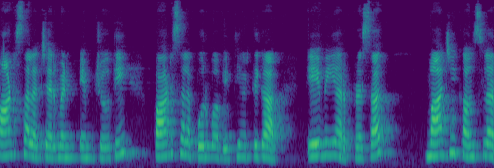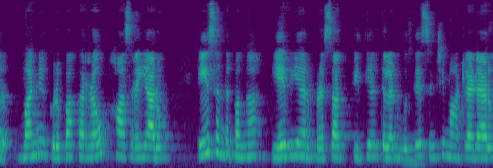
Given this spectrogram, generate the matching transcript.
పాఠశాల చైర్మన్ ఎం జ్యోతి పాఠశాల పూర్వ విద్యార్థిగా ఏవీఆర్ ప్రసాద్ మాజీ కౌన్సిలర్ మన్య కృపాకర్రావు హాజరయ్యారు. ఈ సందర్భంగా ఏవీఆర్ ప్రసాద్ విద్యార్థులను ఉద్దేశించి మాట్లాడారు.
